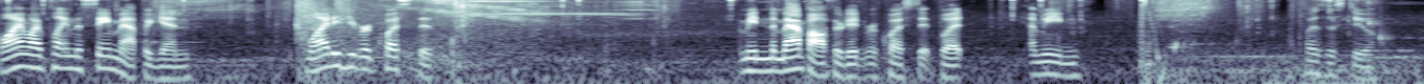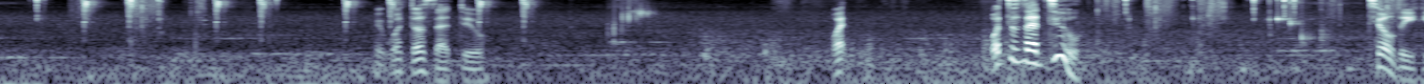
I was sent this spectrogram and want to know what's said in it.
Why am I playing the same map again? Why did you request this? I mean, the map author didn't request it, but... I mean... What does this do? Wait, what does that do? What? What does that do? Tilde.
